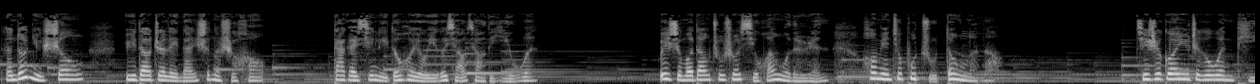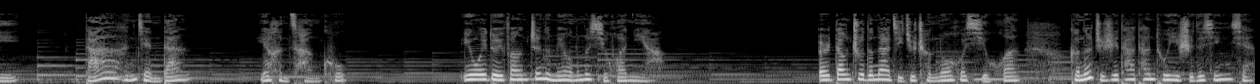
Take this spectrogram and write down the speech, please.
很多女生遇到这类男生的时候，大概心里都会有一个小小的疑问：为什么当初说喜欢我的人，后面就不主动了呢？其实关于这个问题，答案很简单，也很残酷，因为对方真的没有那么喜欢你啊。而当初的那几句承诺或喜欢，可能只是他贪图一时的新鲜，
